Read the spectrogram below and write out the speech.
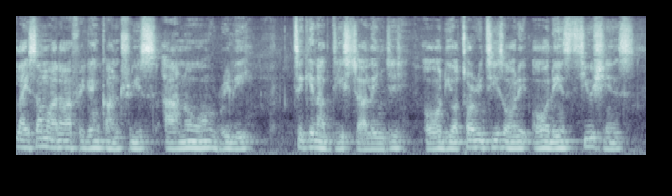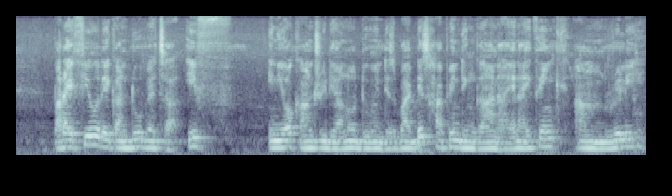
like some other African countries are not really taking up these challenges or the authorities or the, or the institutions but i feel they can do better if in your country they are not doing this. But this happened in ghana and i think i'm really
